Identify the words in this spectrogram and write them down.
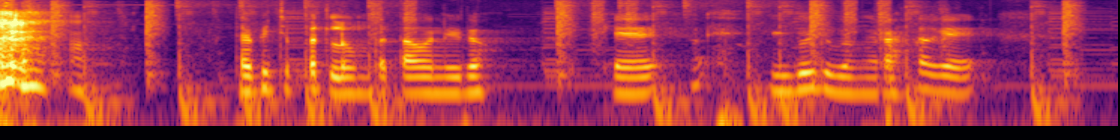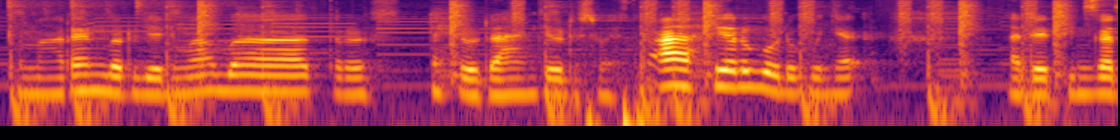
Tapi cepet loh 4 tahun itu. Kayak gue juga ngerasa kayak kemarin baru jadi maba terus eh udah anjir udah semester akhir gue udah punya ada tingkat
